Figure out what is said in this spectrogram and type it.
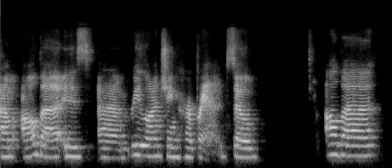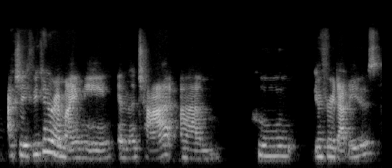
Um, Alba is um, relaunching her brand. So, Alba, actually, if you can remind me in the chat um, who your three W's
